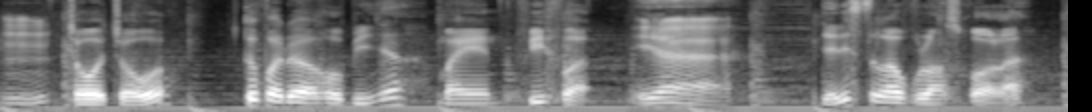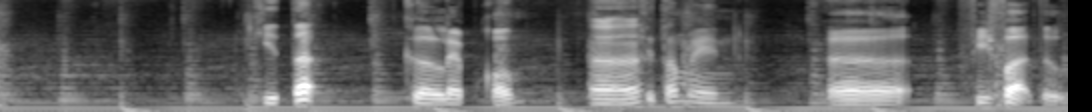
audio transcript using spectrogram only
hmm. cowok-cowok itu pada hobinya main FIFA. Iya. Jadi setelah pulang sekolah kita ke labcom Heeh. kita main eh, FIFA tuh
